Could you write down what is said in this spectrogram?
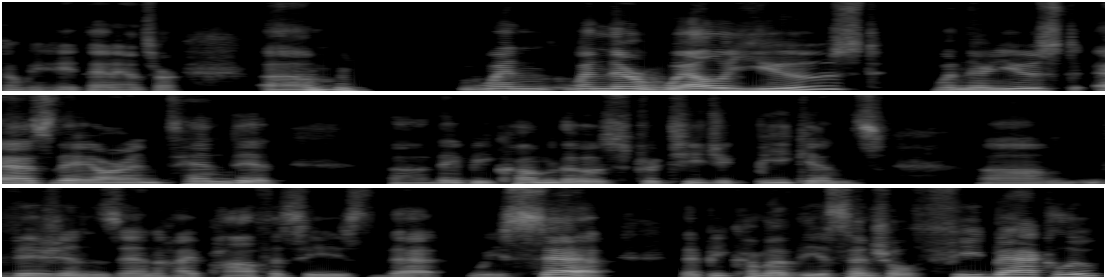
Don't we hate that answer? Um, when when they're well used, when they're used as they are intended, uh, they become those strategic beacons, um, visions, and hypotheses that we set that become of the essential feedback loop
